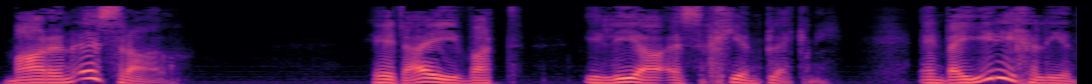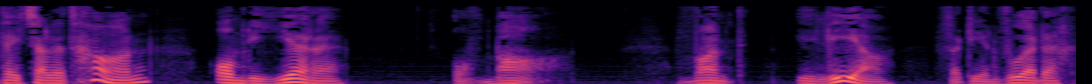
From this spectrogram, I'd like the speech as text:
maar in Israel het hy wat Elia is geen plek nie. En by hierdie geleentheid sal dit gaan om die Here of Baal. Want Elia verteenwoordig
